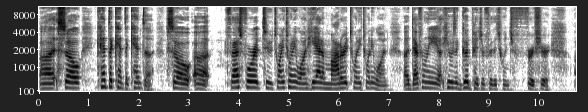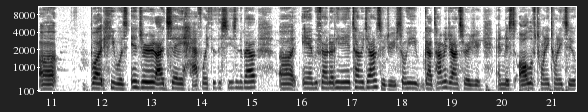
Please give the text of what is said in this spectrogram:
Uh, so, Kenta, Kenta, Kenta. So, uh, fast forward to 2021, he had a moderate 2021. Uh, definitely, uh, he was a good pitcher for the Twins for sure. Uh, but he was injured, I'd say halfway through the season about. Uh, and we found out he needed Tommy John surgery. So he got Tommy John surgery and missed all of 2022.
